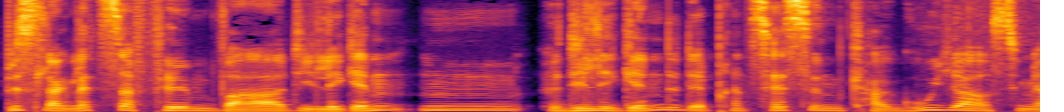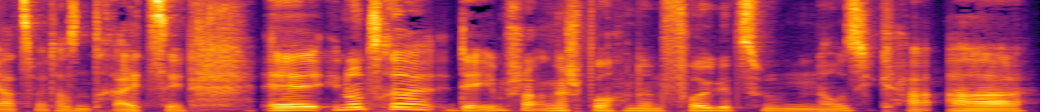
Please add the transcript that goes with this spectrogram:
bislang letzter Film war die Legenden, äh, die Legende der Prinzessin Kaguya aus dem Jahr 2013. Äh, in unserer, der eben schon angesprochenen Folge zu Nausicaa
